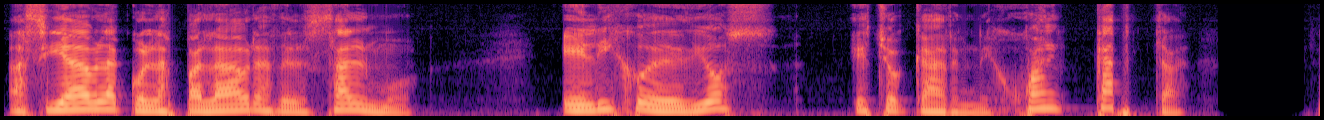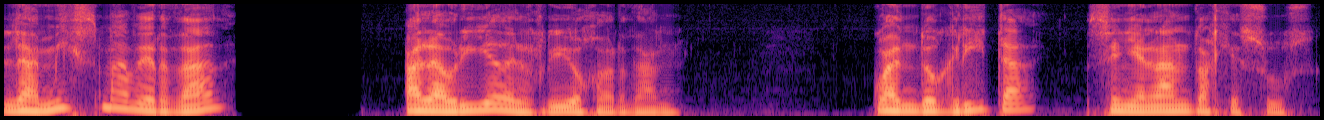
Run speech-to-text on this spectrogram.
Así habla con las palabras del Salmo, el Hijo de Dios hecho carne. Juan capta la misma verdad a la orilla del río Jordán, cuando grita señalando a Jesús,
